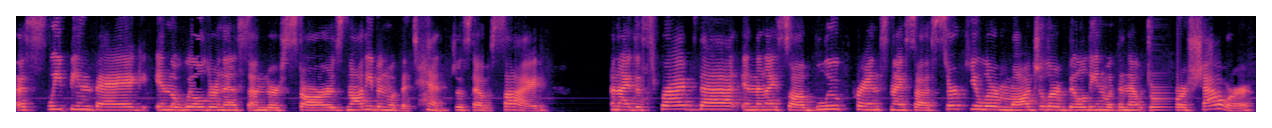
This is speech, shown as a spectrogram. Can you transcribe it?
a sleeping bag in the wilderness under stars not even with a tent just outside and i described that and then i saw blueprints and i saw a circular modular building with an outdoor shower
